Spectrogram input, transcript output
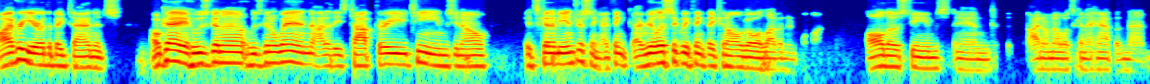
every year with the Big Ten, it's okay. Who's gonna who's gonna win out of these top three teams? You know, it's gonna be interesting. I think I realistically think they can all go eleven and one, all those teams, and I don't know what's gonna happen then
